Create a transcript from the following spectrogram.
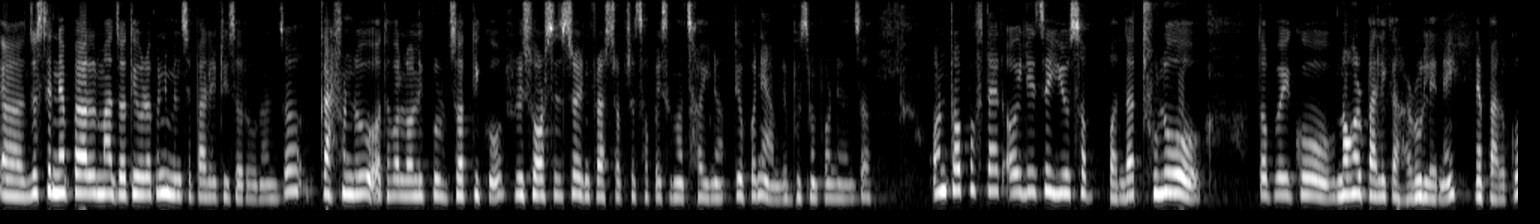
जस्तै नेपालमा जतिवटा पनि म्युनिसिपालिटिजहरू हुनुहुन्छ काठमाडौँ अथवा ललितपुर जतिको रिसोर्सेस र इन्फ्रास्ट्रक्चर सबैसँग छैन त्यो पनि हामीले बुझ्नुपर्ने हुन्छ। अन टप अफ द्याट अहिले चाहिँ यो सबभन्दा ठुलो तपाईँको नगरपालिकाहरूले नै नेपालको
